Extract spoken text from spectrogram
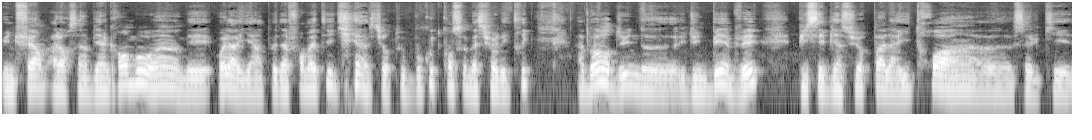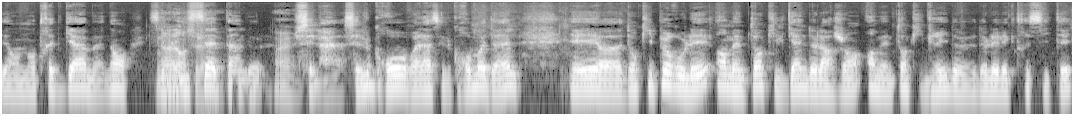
une ferme. Alors c'est un bien grand mot, hein, mais voilà, il y a un peu d'informatique, il y a surtout beaucoup de consommation électrique à bord d'une d'une BMW. Puis c'est bien sûr pas la i3, hein, euh, celle qui est en entrée de gamme. Non, c'est la non, i7. La... Hein, le, ouais. C'est c'est le gros, voilà, c'est le gros modèle. Et euh, donc il peut rouler en même temps qu'il gagne de l'argent, en même temps qu'il grille de, de l'électricité.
